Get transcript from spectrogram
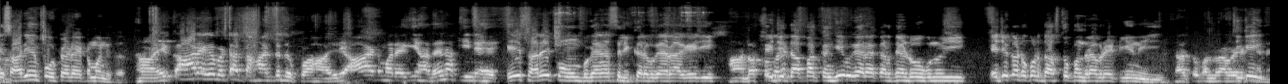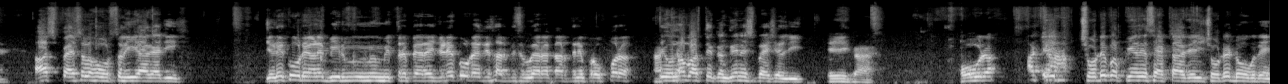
ਇਹ ਸਾਰੀਆਂ ਇੰਪੋਰਟਡ ਆਈਟਮਾਂ ਨੇ ਸਰ। ਹਾਂ ਇੱਕ ਆ ਰਹੇਗਾ ਬੇਟਾ ਤਾਂ ਇੱਧਰ ਦੇਖੋ ਹਾਂ ਜਿਹੜੇ ਆ ਆਈਟਮਾਂ ਰਹਿ ਗਈਆਂ ਹਨ ਨਾ ਕੀ ਨੇ ਇਹ? ਇਹ ਸਾਰੇ ਕੋਮ ਵਗੈਰਾ ਸਲਿੱਕਰ ਵਗੈਰਾ ਆ ਗਏ ਜੀ। ਹਾਂ ਦੱਸੋ ਇਹ ਜਿੱਦਾਂ ਆਪਾਂ ਕੰਘੀ ਵਗੈਰਾ ਕਰਦੇ ਹਾਂ ਡੋਗ ਨੂੰ ਜੀ ਇਹ ਜੇ ਘੱਟੋ ਘੱਟ 10 ਤੋਂ 15 ਵੈਰਾਈਟੀਆਂ ਨੇ ਜੀ। 7 ਤੋਂ 15 ਠੀਕ ਹੈ ਜੀ। ਆ ਸਪੈਸ਼ਲ ਹਾਰਸ ਲਈ ਆ ਗਿਆ ਜੀ। ਜਿਹੜੇ ਘੋੜੇ ਵਾਲੇ ਵੀਰ ਮਿੱਤਰ ਪਿਆਰੇ ਜਿਹੜੇ ਘੋੜੇ ਦੀ ਸਰਵਿਸ ਵਗੈਰਾ ਕਰਦੇ ਨੇ ਪ੍ਰੋਪਰ ਤੇ ਉਹਨਾਂ ਵਾਸਤੇ ਕੰਘੇ ਨੇ ਸਪੈਸ਼ਲ ਜੀ ਠੀਕ ਆ। ਹੋਰ ਅੱਛਾ। ਛੋਟੇ ਪੱਪੀਆਂ ਦੇ ਸੈੱਟ ਆ ਗਏ ਜੀ ਛੋਟੇ ਡੋਗ ਦੇ।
